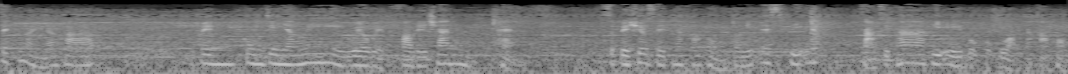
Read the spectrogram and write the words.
ซตหน่อยนะครับเป็น Gongjinhyang Mi Velvet Foundation Pact Special Set นะครับผม ตัวนี้ SPF 35 PA บวกบวกนะครับผม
